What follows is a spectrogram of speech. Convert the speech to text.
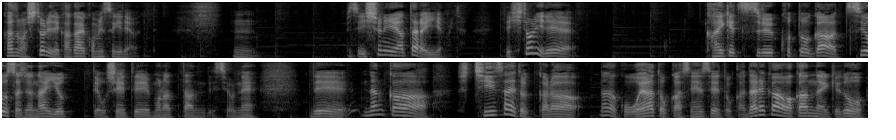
カズマ一人で抱え込みすぎだよって。うん。別に一緒にやったらいいよ、みたいな。で、一人で解決することが強さじゃないよって教えてもらったんですよね。で、なんか、小さい時から、なんかこう、親とか先生とか、誰かはわかんないけど、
